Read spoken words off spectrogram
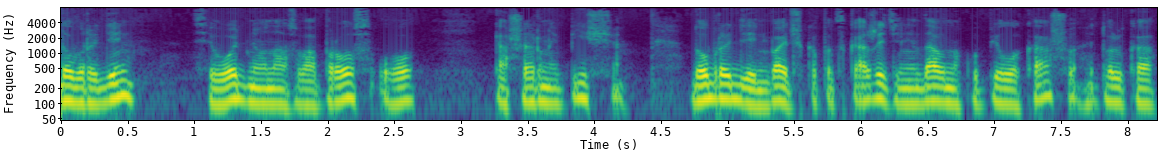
Добрый день. Сегодня у нас вопрос о кошерной пище. Добрый день, батюшка, подскажите, недавно купила кашу и только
